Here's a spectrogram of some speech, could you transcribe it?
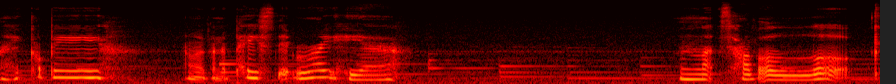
I hit copy and we're going to paste it right here. And let's have a look.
